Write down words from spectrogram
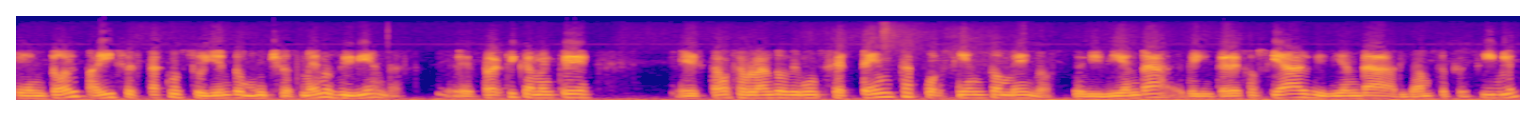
en todo el país se está construyendo muchas menos viviendas. Eh, prácticamente estamos hablando de un 70% menos de vivienda de interés social, vivienda, digamos, accesible,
